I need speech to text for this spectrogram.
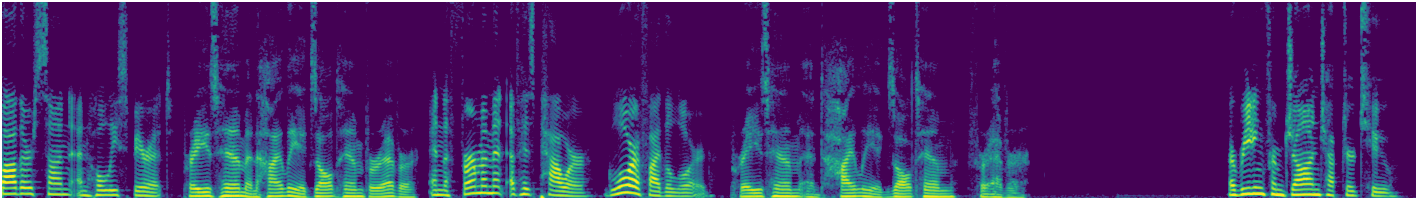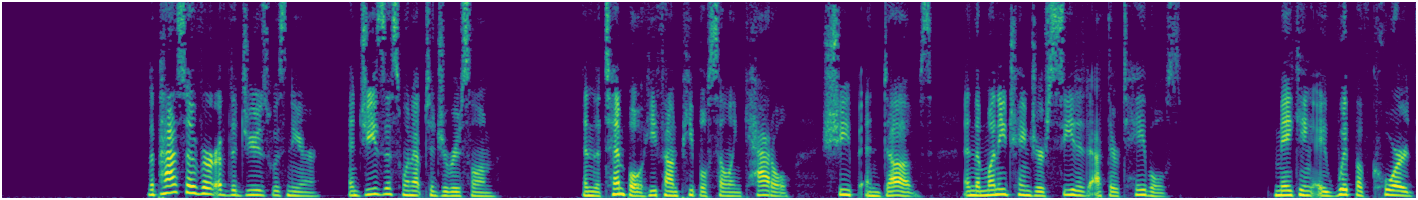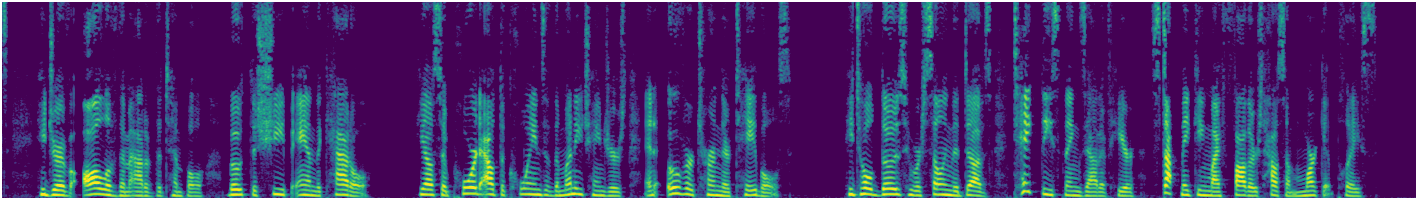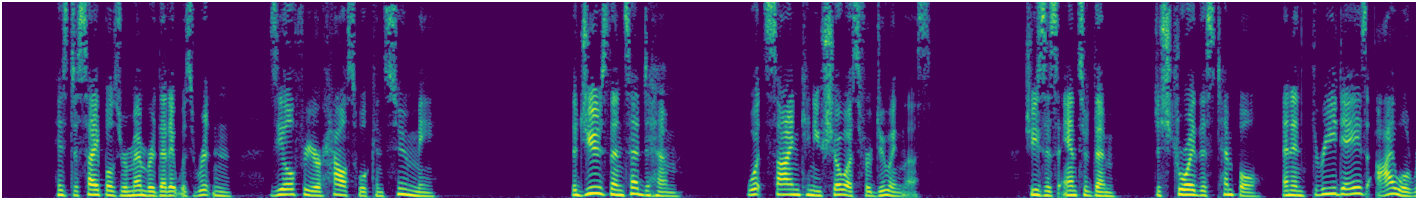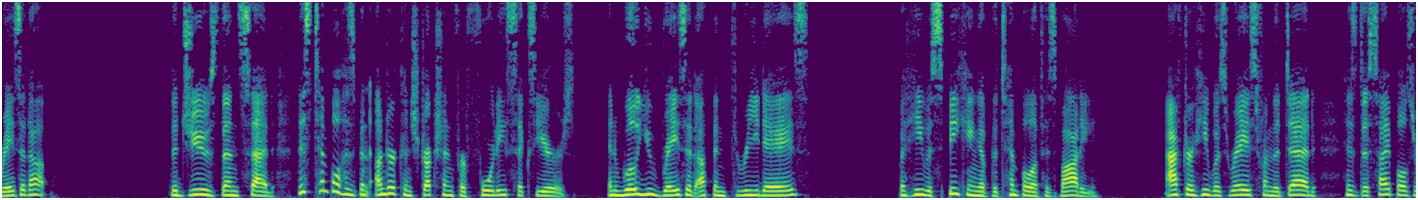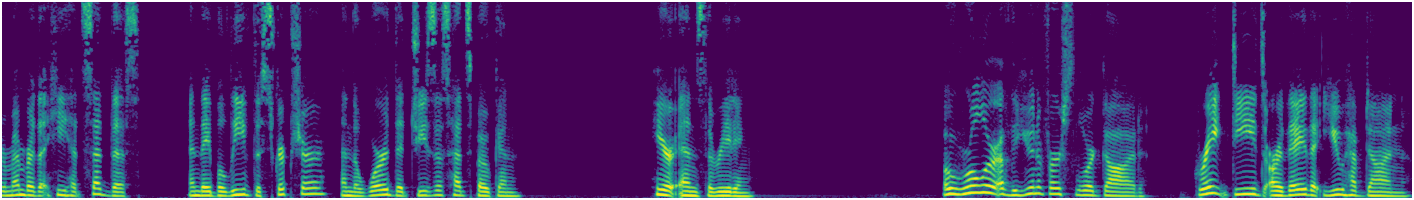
Father, Son, and Holy Spirit. Praise him and highly exalt him forever. In the firmament of his power, glorify the Lord. Praise him and highly exalt him forever. A reading from John chapter 2. The Passover of the Jews was near, and Jesus went up to Jerusalem. In the temple, he found people selling cattle, sheep, and doves, and the money changers seated at their tables. Making a whip of cords, he drove all of them out of the temple, both the sheep and the cattle. He also poured out the coins of the money changers and overturned their tables. He told those who were selling the doves, Take these things out of here. Stop making my father's house a marketplace. His disciples remembered that it was written, Zeal for your house will consume me. The Jews then said to him, What sign can you show us for doing this? Jesus answered them, Destroy this temple, and in three days I will raise it up. The Jews then said, This temple has been under construction for forty six years, and will you raise it up in three days? But he was speaking of the temple of his body. After he was raised from the dead, his disciples remembered that he had said this, and they believed the scripture and the word that Jesus had spoken. Here ends the reading. O ruler of the universe, Lord God, great deeds are they that you have done,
